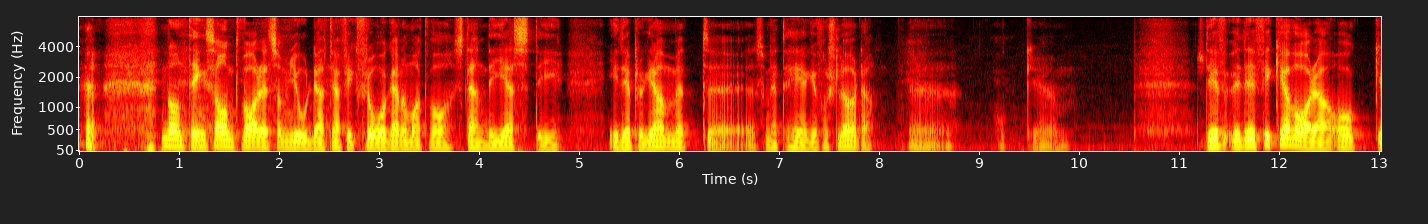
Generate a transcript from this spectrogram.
Någonting sånt var det som gjorde att jag fick frågan om att vara ständig gäst i i det programmet eh, som hette Hegerfors lördag. Eh, och, eh, det, det, fick jag vara och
